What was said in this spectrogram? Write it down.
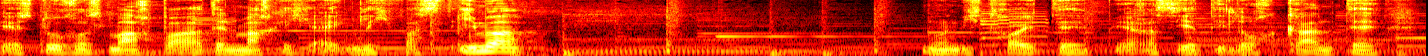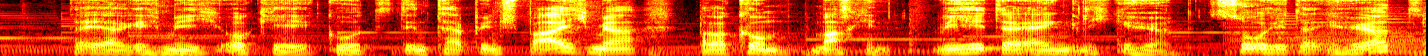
der ist durchaus machbar, den mache ich eigentlich fast immer nur nicht heute, er rasiert die Lochkante. Da ärgere ich mich, okay, gut, den Tappin spare ich mir, aber komm, mach ihn. Wie hätte er eigentlich gehört? So hätte er gehört?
